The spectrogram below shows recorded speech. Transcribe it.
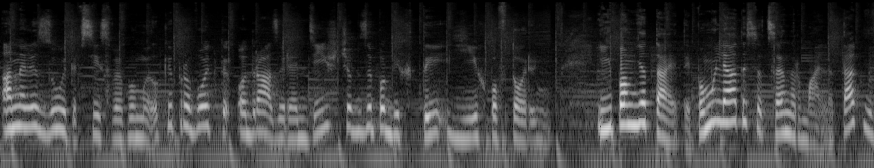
Аналізуйте всі свої помилки, проводьте одразу ряд дій, щоб запобігти їх повторюванню. І пам'ятайте, помилятися це нормально, так ви.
